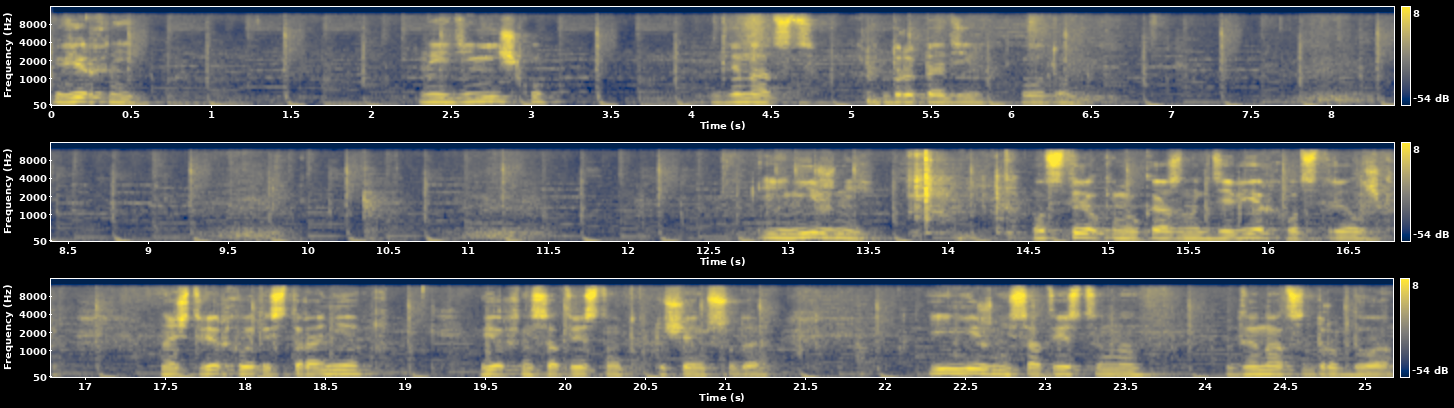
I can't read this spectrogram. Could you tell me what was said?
верхний на единичку. 12 дробь 1 вот он. И нижний. Вот стрелками указано где верх вот стрелочка. Значит верх в этой стороне. Верхний соответственно подключаем сюда. И нижний соответственно 12 дробь 2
